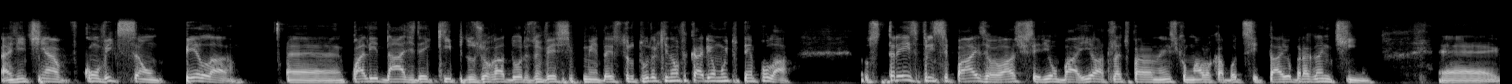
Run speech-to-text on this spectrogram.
a gente tinha convicção pela é, qualidade da equipe, dos jogadores, do investimento, da estrutura, que não ficariam muito tempo lá. Os três principais, eu acho, seriam o Bahia, o Atlético Paranaense, que o Mauro acabou de citar, e o Bragantino. É,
